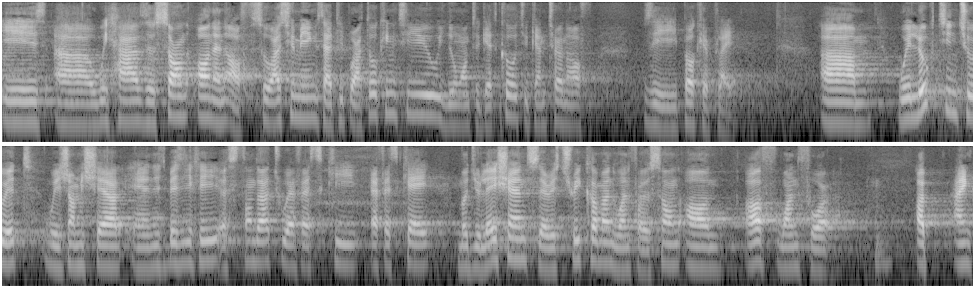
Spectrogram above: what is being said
is uh, we have the sound on and off. So assuming that people are talking to you, you don't want to get caught, you can turn off the poker play. Um, we looked into it with Jean-Michel, and it's basically a standard 2FSK FSK modulations. There is three commands, one for the sound on, off, one for up, inc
